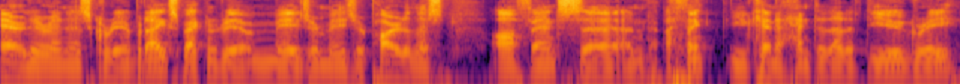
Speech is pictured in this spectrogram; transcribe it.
earlier in his career, but I expect him to be a major, major part of this offense. Uh, and I think you kind of hinted at it. Do you agree?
